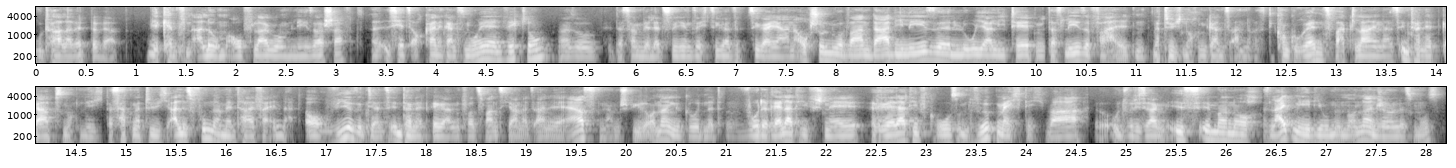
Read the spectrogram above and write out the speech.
brutaler Wettbewerb. Wir kämpfen alle um Auflage, um Leserschaft. Äh, ist jetzt auch keine ganz neue Entwicklung. Also das haben wir letztlich in den 60er, 70er Jahren auch schon. Nur waren da die Leseloyalitäten, das Leseverhalten natürlich noch ein ganz anderes. Die Konkurrenz war kleiner, das Internet gab es noch nicht. Das hat natürlich alles fundamental verändert. Auch wir sind ja ins Internet gegangen vor 20 Jahren als eine der ersten, haben Spiegel Online gegründet. Wurde relativ schnell, relativ groß und wirkmächtig war und würde ich sagen, ist immer noch das Leitmedium im Online-Journalismus.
